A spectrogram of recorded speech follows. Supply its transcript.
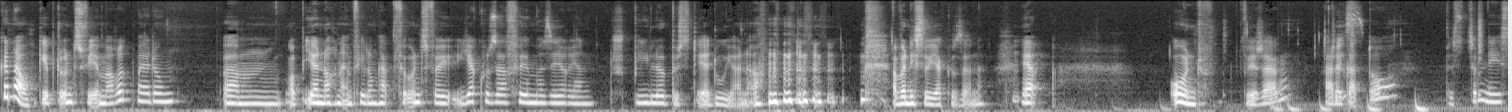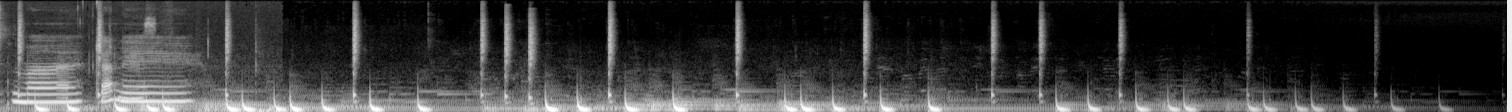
genau, gebt uns wie immer Rückmeldungen. Ähm, ob ihr noch eine Empfehlung habt für uns für Yakuza-Filme, Serien, Spiele, bist eher du, Jana. Aber nicht so Yakuza, ne? Ja. Und wir sagen, Arigato. Bis zum nächsten Mal. Ciao.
